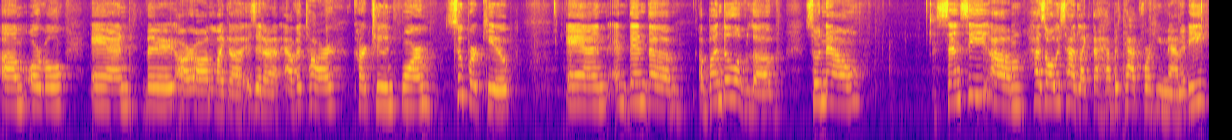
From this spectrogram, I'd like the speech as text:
um, Orville, and they are on like a, is it an avatar cartoon form? Super cute. And, and then the, a bundle of love. So now Scentsy um, has always had like the Habitat for Humanity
